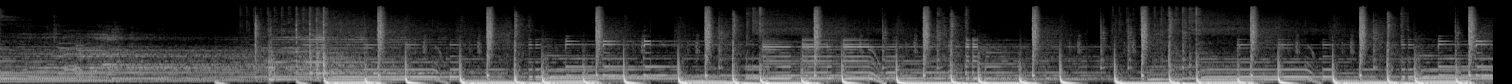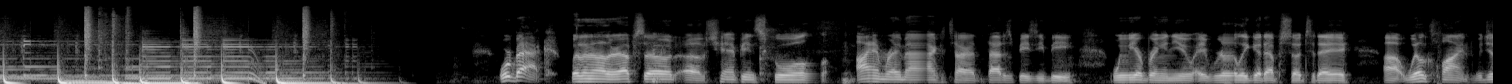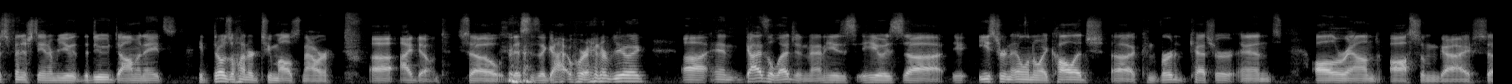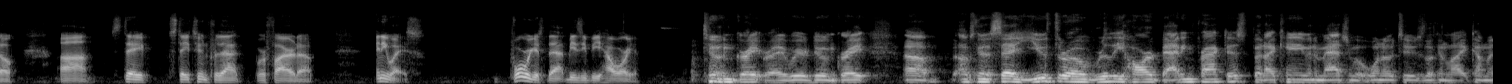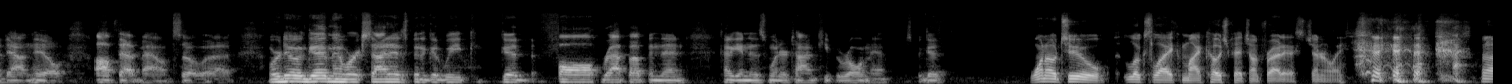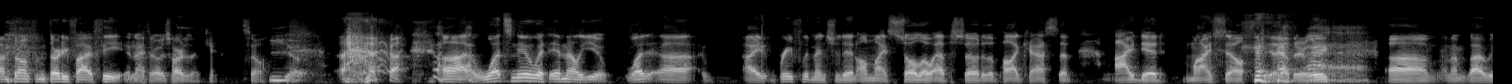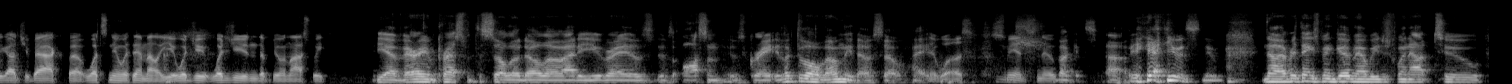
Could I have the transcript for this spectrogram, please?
We're back with another episode of Champion School. I am Ray McIntyre. That is BZB. We are bringing you a really good episode today. Uh, Will Klein, we just finished the interview. The dude dominates. He throws 102 miles an hour. Uh, I don't. So this is a guy we're interviewing. Uh, and guy's a legend, man. He's he was uh, Eastern Illinois College uh, converted catcher and all around awesome guy. So uh, stay stay tuned for that. We're fired up. Anyways, before we get to that, BZB, how are you? Doing great, right? We are doing great. Uh, I was going to say you throw really hard batting practice, but I can't even imagine what 102 is looking like coming downhill off that mound. So uh, we're doing good, man. We're excited. It's been a good week, good fall wrap up, and then kind of get into this winter time. Keep it rolling, man. It's been good. 102 looks like my coach pitch on Fridays generally. I'm throwing from 35 feet and I throw as hard as I can. So, yep. uh, what's new with MLU? What uh, I briefly mentioned it on my solo episode of the podcast that I did myself the other week, um, and I'm glad we got you back. But what's new with MLU? What you what did you end up doing last week? Yeah, very impressed with the solo dolo out of you, Ray. It was it was awesome. It was great. It looked a little lonely though, so hey, it was me and Snoop buckets. Uh, yeah, you and Snoop. No, everything's been good, man. We just went out to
